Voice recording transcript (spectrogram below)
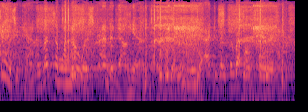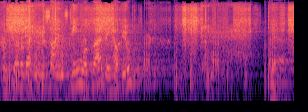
soon as you can and let someone know we're stranded down here. You'll need me to activate the retinal scanners. I'm sure the rest of the science team will gladly help you. Yes.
